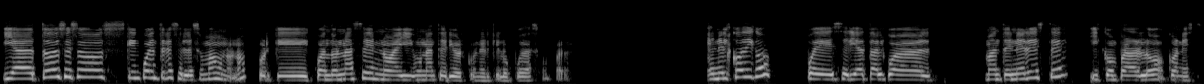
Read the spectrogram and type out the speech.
Y a todos esos que encuentres se le suma uno, ¿no? Porque cuando nace no hay un anterior con el que lo puedas comparar. En el código, pues sería tal cual mantener este y compararlo con este.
